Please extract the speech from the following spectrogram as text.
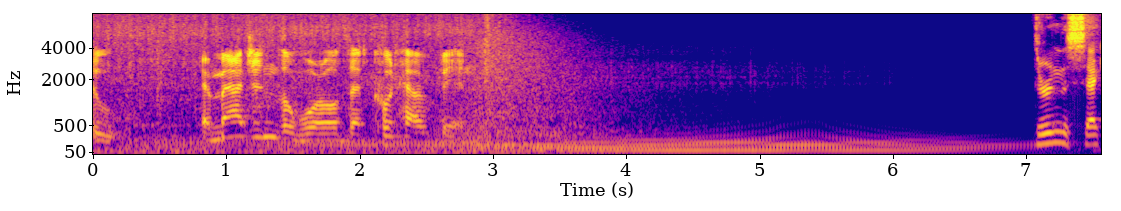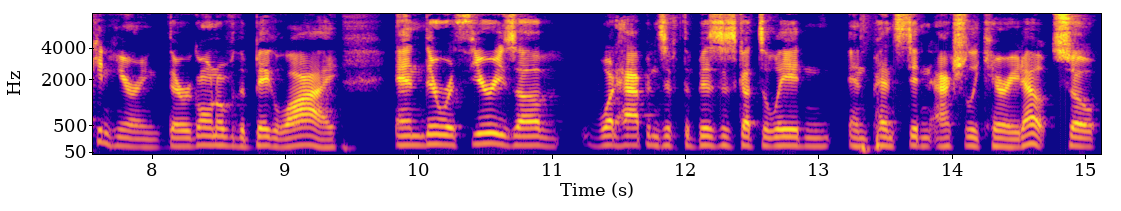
II? Imagine the world that could have been. During the second hearing, they were going over the big lie, and there were theories of what happens if the business got delayed and, and Pence didn't actually carry it out. So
